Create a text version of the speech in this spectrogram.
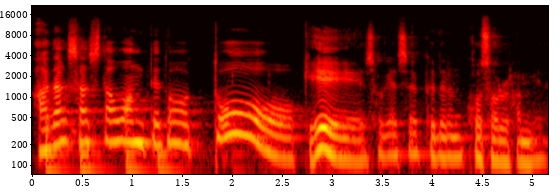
아닥사스다 왕 때도 또 계속해서 그들은 고소를 합니다.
